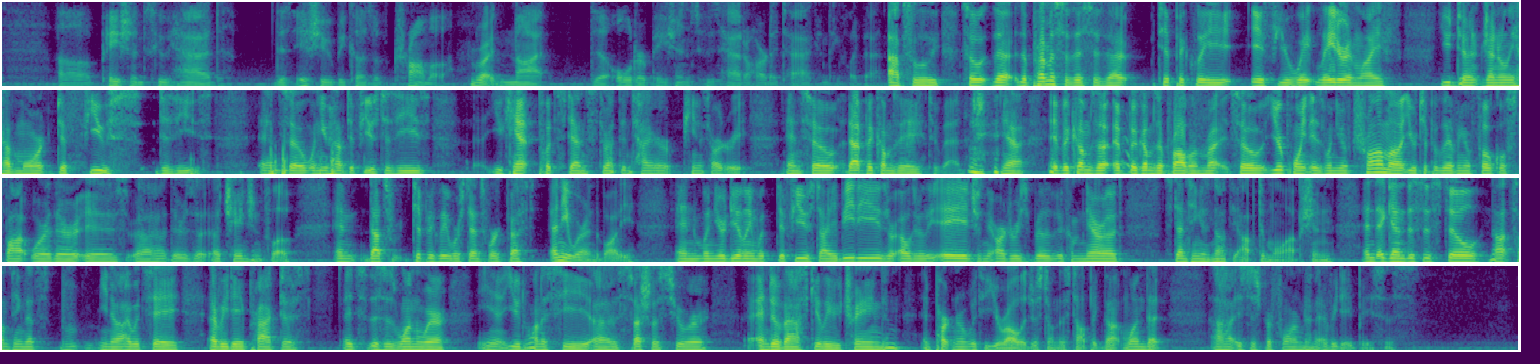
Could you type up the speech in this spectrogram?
uh, patients who had this issue because of trauma, right? Not the older patients who's had a heart attack and things like that. Absolutely. So the the premise of this is that typically, if you wait later in life, you don't generally have more diffuse disease, and so when you have diffuse disease, you can't put stents throughout the entire penis artery, and so that's, that becomes a too bad. yeah, it becomes a it becomes a problem, right? So your point is when you have trauma, you're typically having a focal spot where there is uh, there's a, a, change in flow, and that's typically where stents work best anywhere in the body. And when you're dealing with diffuse diabetes or elderly age, and the arteries really become narrowed, stenting is not the optimal option. And again, this is still not something that's you know I would say everyday practice it's this is one where you know, you'd want to see a specialist who are endovascularly trained and, and partner with a urologist on this topic, not one that uh, is just performed on an everyday basis.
